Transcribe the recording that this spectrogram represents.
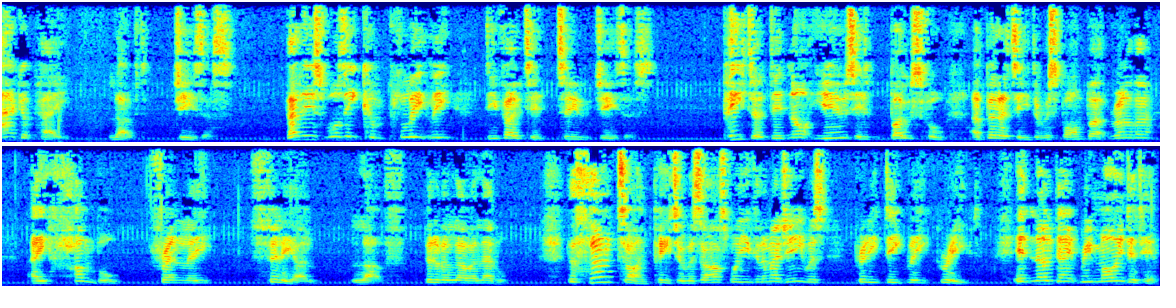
agape loved Jesus. That is, was he completely devoted to Jesus? Peter did not use his boastful ability to respond, but rather a humble, friendly, phileo love. Bit of a lower level. The third time Peter was asked, well, you can imagine he was pretty deeply grieved. It no doubt reminded him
